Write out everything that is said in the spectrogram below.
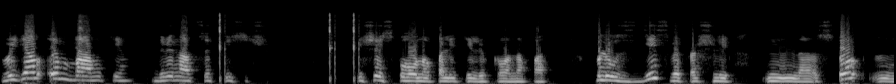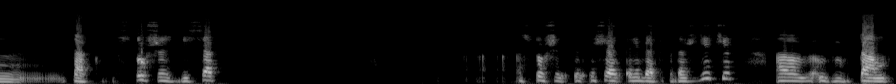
в идеал М-банке 12 тысяч. И 6 клонов полетели в клонопад. Плюс здесь вы прошли 100, так, 160, 160, сейчас, ребята, подождите, а, там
